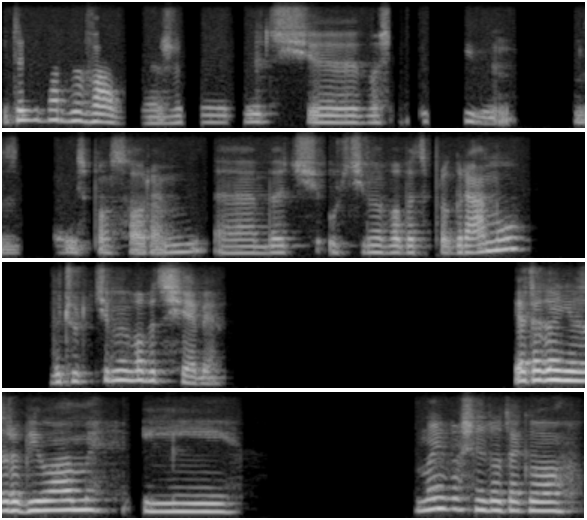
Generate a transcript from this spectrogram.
I to jest bardzo ważne, żeby być e, właśnie uczciwym z sponsorem, e, być uczciwym wobec programu, być uczciwym wobec siebie. Ja tego nie zrobiłam i no i właśnie do tego,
